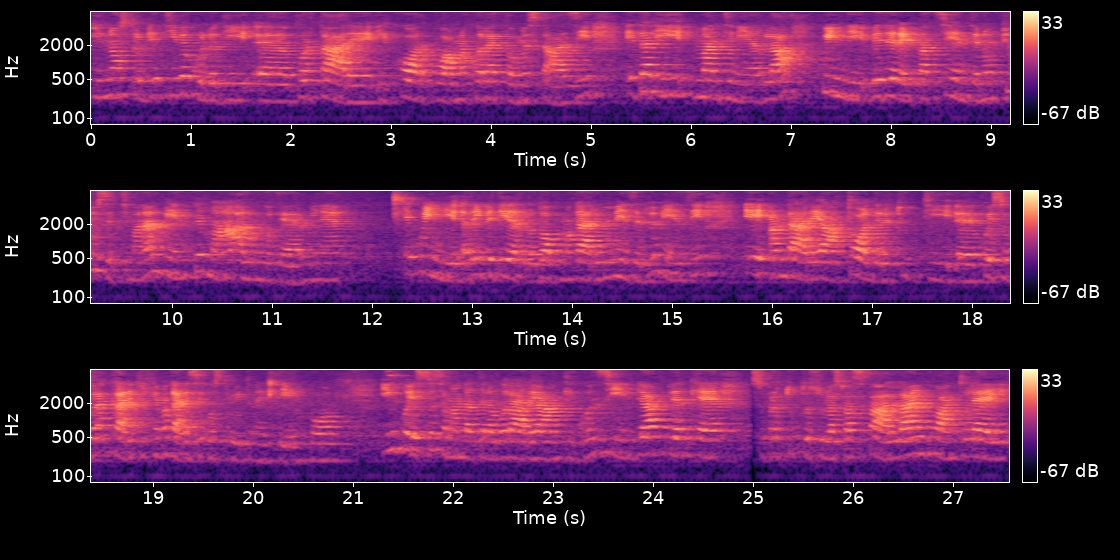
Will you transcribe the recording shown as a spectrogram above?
il nostro obiettivo è quello di eh, portare il corpo a una corretta omeostasi e da lì mantenerla, quindi vedere il paziente non più settimanalmente ma a lungo termine e quindi rivederlo dopo magari un mese, due mesi e andare a togliere tutti eh, quei sovraccarichi che magari si è costruito nel tempo. In questo siamo andati a lavorare anche con Silvia perché soprattutto sulla sua spalla in quanto lei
